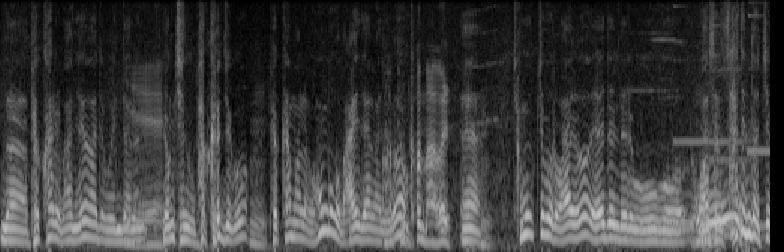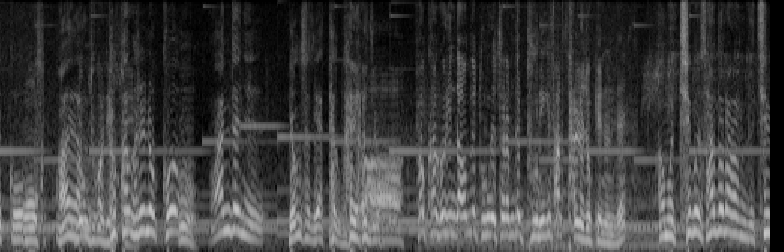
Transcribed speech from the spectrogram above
이제 벽화를 많이 해가지고 이제는 예. 명칭으로 바꿔지고 음. 벽화 마을하고 홍보가 많이 아, 돼가지고 벽화 마을. 예. 전국적으로 와요. 애들 데리고 오고 와서 사진도 찍고 오, 와요. 명소가. 벽화 그려놓고 응. 완전히 명소 됐다고 봐야죠. 아, 벽화 그린 다음에 동네 사람들 분위기 확 달라졌겠는데? 아, 뭐 집을 사들어가는데 집이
